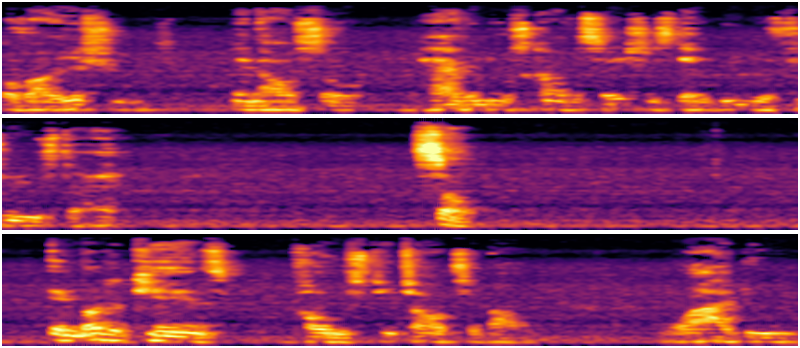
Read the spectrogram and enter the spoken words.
of our issues and also having those conversations that we refuse to have. So, in Brother Ken's post, he talks about why do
